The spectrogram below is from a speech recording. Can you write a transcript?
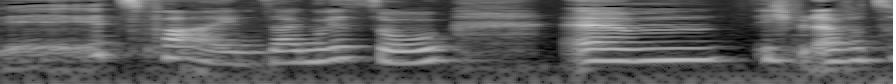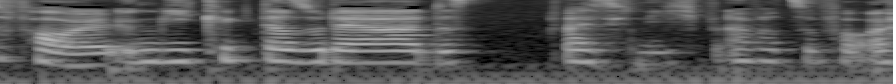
it's fine, sagen wir es so. Ähm, ich bin einfach zu faul. Irgendwie kickt da so der, das weiß ich nicht, ich bin einfach zu faul.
